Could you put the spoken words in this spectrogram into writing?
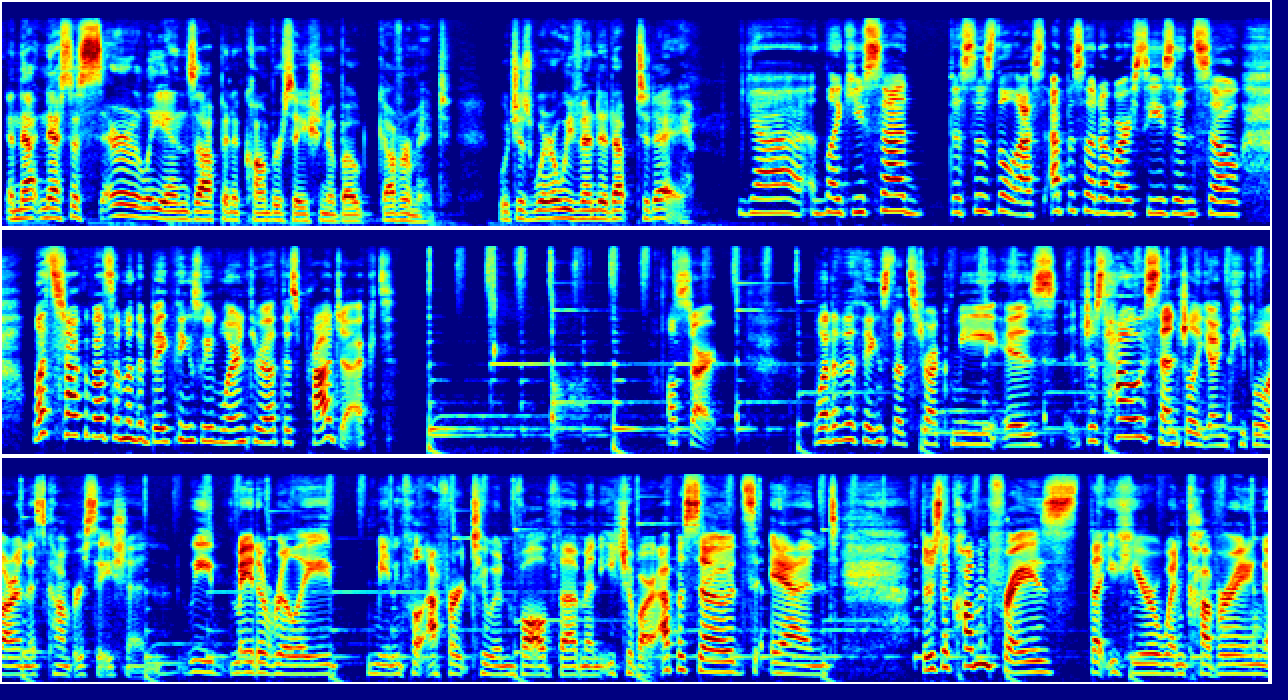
And that necessarily ends up in a conversation about government, which is where we've ended up today. Yeah, and like you said, this is the last episode of our season, so let's talk about some of the big things we've learned throughout this project. I'll start. One of the things that struck me is just how essential young people are in this conversation. We made a really meaningful effort to involve them in each of our episodes, and there's a common phrase that you hear when covering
